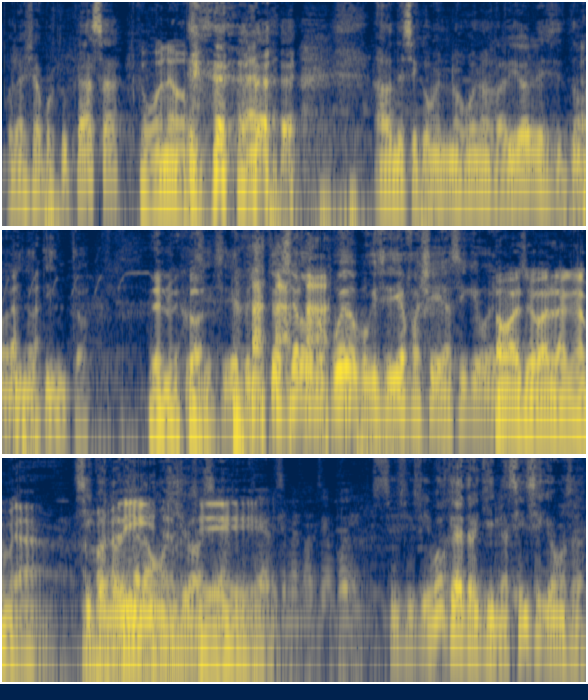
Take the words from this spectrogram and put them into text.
por allá por tu casa ¿Cómo no? a donde se comen unos buenos ravioles y se toma vino tinto. Del mejor. Sí, sí, el pechito de cerdo no puedo porque ese día fallé, así que bueno. Vamos a llevarla acá a, Sí, a cuando venga la vamos a llevar, sí. Y- Sí, sí, sí, vos quedá tranquila, sí, sí, que vamos a.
